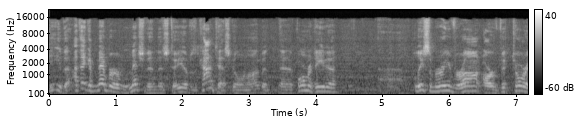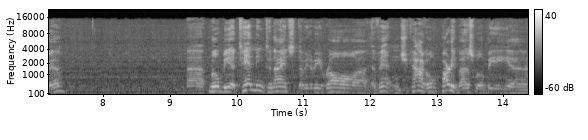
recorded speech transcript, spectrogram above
diva. I think I remember mentioning this to you. It was a contest going on, but uh, former diva uh, Lisa Marie Varon or Victoria uh, will be attending tonight's WWE Raw uh, event in Chicago. Party bus will be uh,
